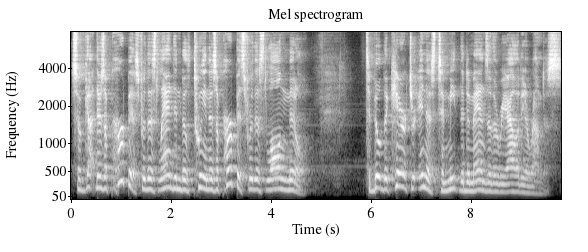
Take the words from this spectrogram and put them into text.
So, God, there's a purpose for this land in between. There's a purpose for this long middle to build the character in us to meet the demands of the reality around us.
